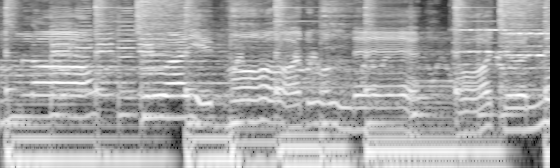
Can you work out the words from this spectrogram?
มล้อช่วยพ่อดวงแดขอเชิญแม่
